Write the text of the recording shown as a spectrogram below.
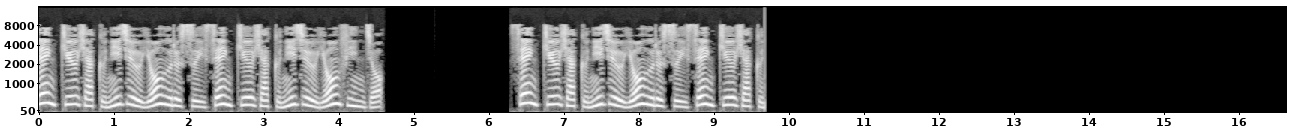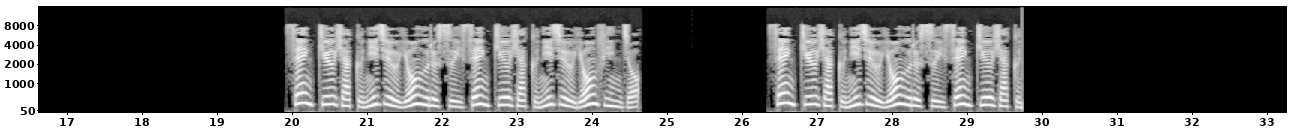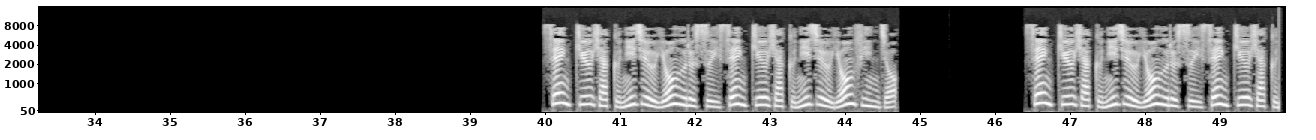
1924ウルスイ1924フィンジョ。1924ウルスイ1900 1924ウルスイ1924フィンジョ。1924ウルスイ1900 1924ウルスイ1924フィンジョ。1924ウルスイ1924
